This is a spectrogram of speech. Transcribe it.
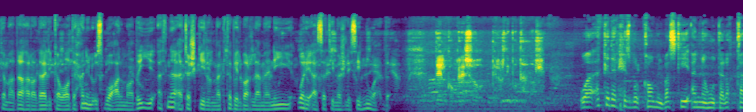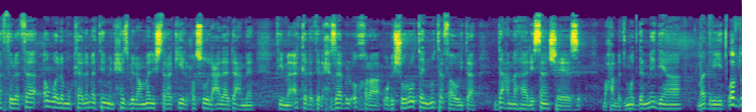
كما ظهر ذلك واضحا الأسبوع الماضي أثناء تشكيل المكتب البرلماني ورئاسة مجلس النواب. وأكد الحزب القومي البسكي أنه تلقى الثلاثاء أول مكالمة من حزب العمال الاشتراكي للحصول على دعمه فيما أكدت الأحزاب الأخرى وبشروط متفاوتة دعمها لسانشيز. محمد المدن ميديا مدريد. وفد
